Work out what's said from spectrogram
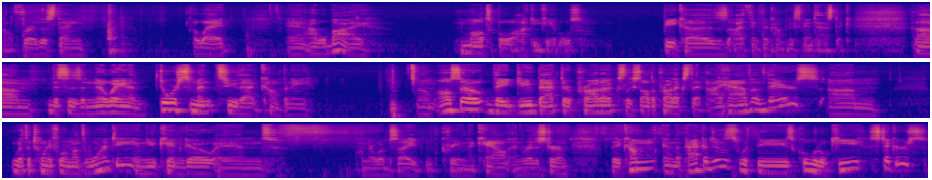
I'll throw this thing away and I will buy multiple Aukey cables because I think their company's fantastic. Um, this is in no way an endorsement to that company. Um, also, they do back their products, at least all the products that I have of theirs, um, with a 24 month warranty, and you can go and on their website, create an account, and register them. They come in the packages with these cool little key stickers.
